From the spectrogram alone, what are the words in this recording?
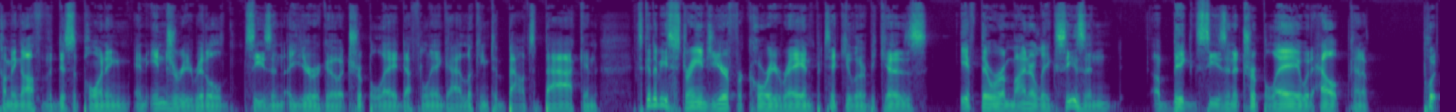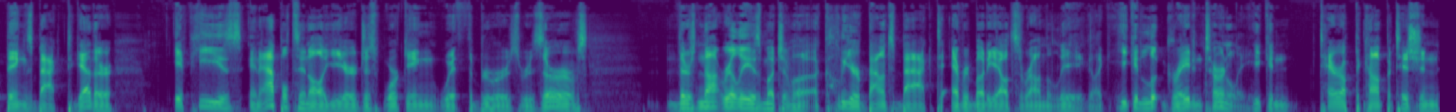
coming off of a disappointing and injury riddled season a year ago at AAA. Definitely a guy looking to bounce back. And it's going to be a strange year for Corey Ray in particular because if there were a minor league season, a big season at AAA would help kind of put things back together. If he's in Appleton all year, just working with the Brewers reserves, there's not really as much of a, a, clear bounce back to everybody else around the league. Like he can look great internally, he can tear up the competition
